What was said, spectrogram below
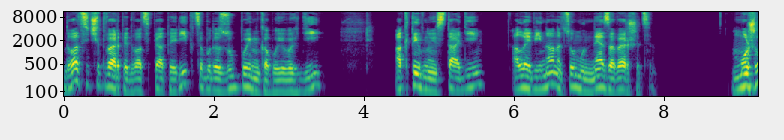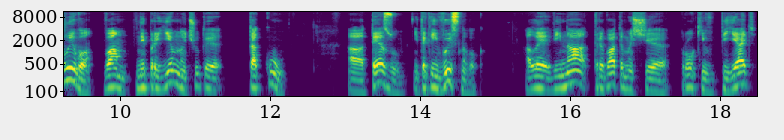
24-25 рік це буде зупинка бойових дій активної стадії, але війна на цьому не завершиться. Можливо, вам неприємно чути таку а, тезу і такий висновок, але війна триватиме ще років 5,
